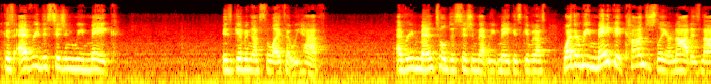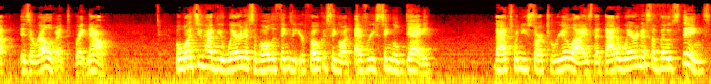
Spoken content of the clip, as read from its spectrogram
Because every decision we make is giving us the life that we have. Every mental decision that we make is giving us whether we make it consciously or not is not is irrelevant right now. But once you have the awareness of all the things that you're focusing on every single day, that's when you start to realize that that awareness of those things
